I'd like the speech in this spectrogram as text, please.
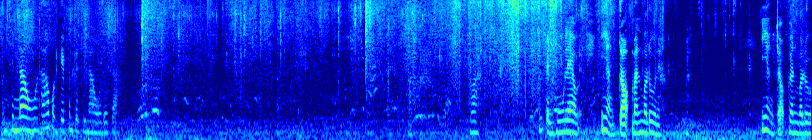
มันสิเน่าถ้าเขาบอกเก็บมันก็สิเน่าเด้อจ้ะว่ามันเป็นหูแล้วอีหยังเจาะมันบ่รู้เนี่ยอีหยังเจาะเพิ่นบ่รู้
